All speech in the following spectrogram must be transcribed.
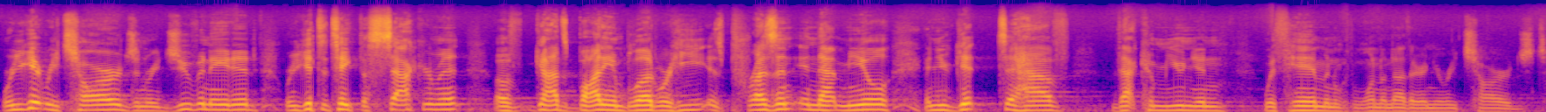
where you get recharged and rejuvenated, where you get to take the sacrament of God's body and blood, where He is present in that meal, and you get to have that communion with Him and with one another, and you're recharged.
